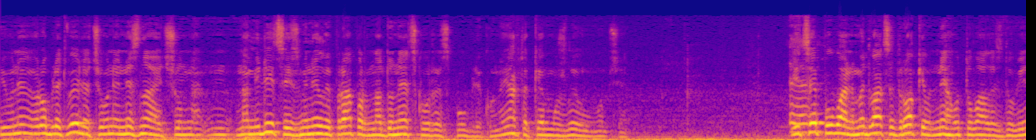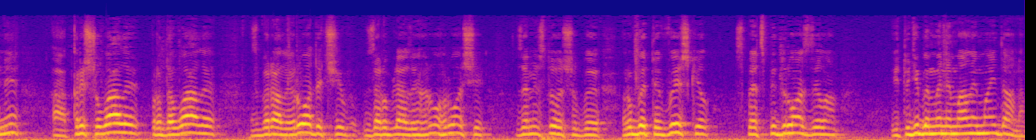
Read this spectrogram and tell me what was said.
і вони роблять вигляд, що вони не знають, що на, на міліції змінили прапор на Донецьку республіку. Ну як таке можливо взагалі? І Е, це повально. Ми 20 років не готувалися до війни, а кришували, продавали, збирали родичів, заробляли гроші, замість того, щоб робити вишкіл спецпідрозділам. І тоді би ми не мали Майдана,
